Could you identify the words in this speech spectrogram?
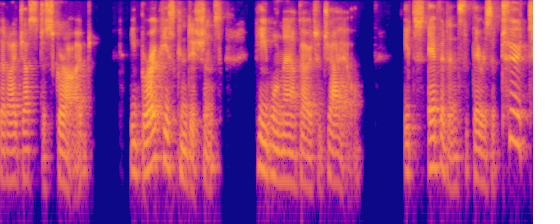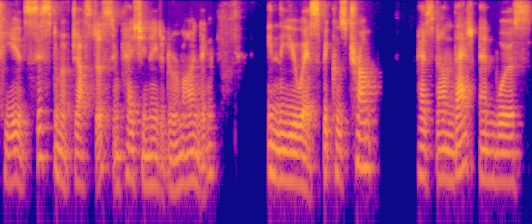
that I just described, he broke his conditions, he will now go to jail. It's evidence that there is a two tiered system of justice, in case you needed a reminding, in the US, because Trump has done that and worse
